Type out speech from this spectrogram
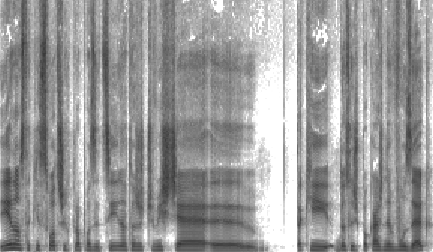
Jedną z takich słodszych propozycji, no to rzeczywiście yy, taki dosyć pokaźny wózek,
